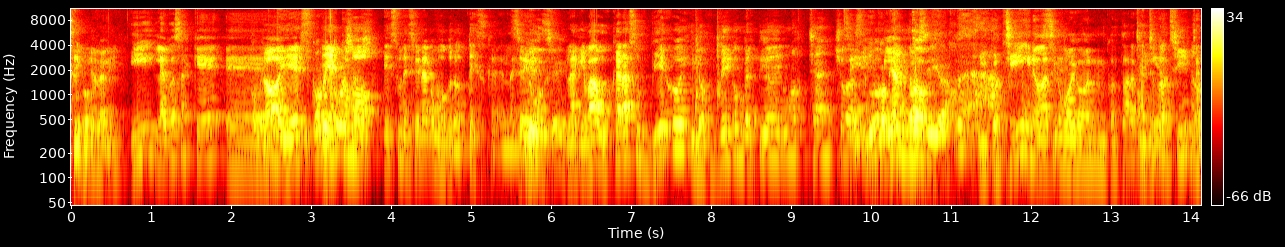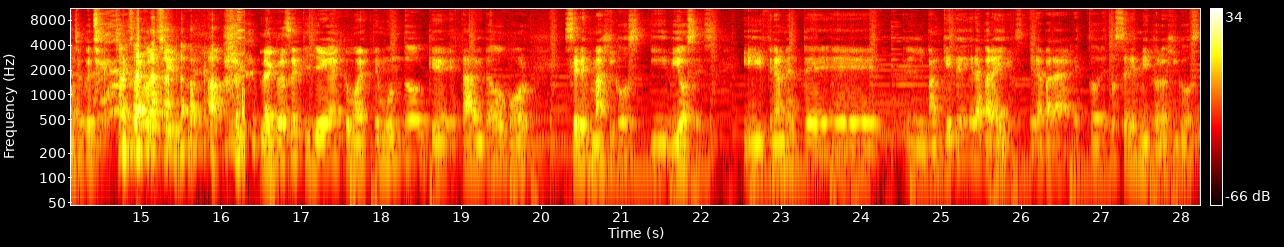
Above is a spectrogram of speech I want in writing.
Sí. Yo la vi. Y la cosa es que... eh, Come- No, y es, y es como. Es una escena como grotesca. En la, que, Sí, sí. la que va a buscar a sus viejos y los ve convertidos en unos chanchos Sí, así. Y comiendo así. ah, Y cochino, así como con, con toda la Chancho comida. cochino. Chancho cochino. Cochinos. La cosa es que llegan como a este mundo que está habitado por seres mágicos y dioses. Y finalmente eh, el banquete era para ellos, era para estos, estos seres mitológicos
